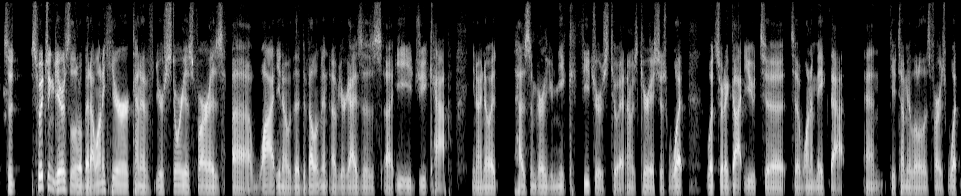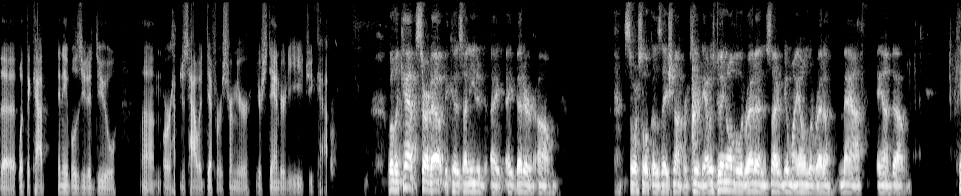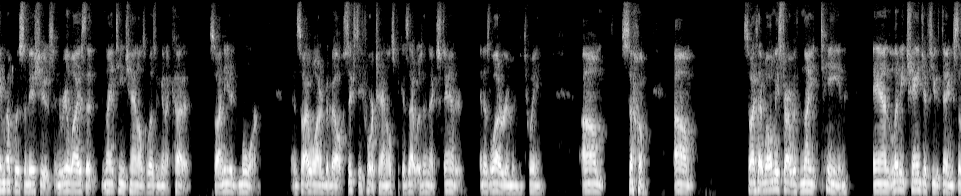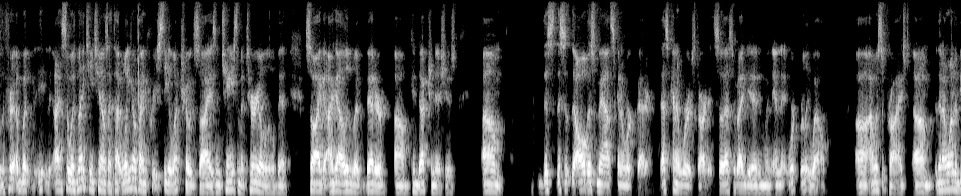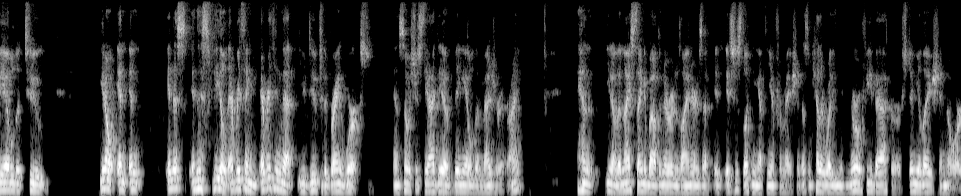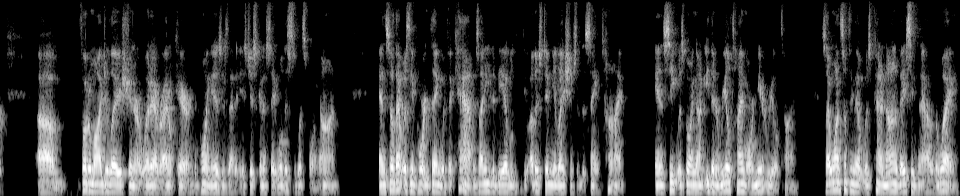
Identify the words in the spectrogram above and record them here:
So switching gears a little bit, I want to hear kind of your story as far as uh, why you know the development of your guys's uh, EEG cap. You know, I know it has some very unique features to it, I was curious just what what sort of got you to to want to make that. And can you tell me a little as far as what the what the cap enables you to do, um, or just how it differs from your your standard EEG cap? Well, the cap started out because I needed a, a better um, source localization opportunity. I was doing all the LORETA and decided to do my own LORETA math and um, came up with some issues and realized that 19 channels wasn't going to cut it. So I needed more. And so I wanted to develop 64 channels because that was the next standard. And there's a lot of room in between. Um, so, um, so I said, well, let me start with 19 and let me change a few things. So the but I, so with 19 channels, I thought, well, you know, if I increase the electrode size and change the material a little bit, so I, I got a little bit better um, conduction issues. Um, this this is all this math's going to work better. That's kind of where it started. So that's what I did, and when and it worked really well. Uh, I was surprised. Um, then I wanted to be able to to, you know, in in in this in this field, everything everything that you do to the brain works, and so it's just the idea of being able to measure it, right? And you know, the nice thing about the neurodesigner is that it, it's just looking at the information. It doesn't care whether you need neurofeedback or stimulation or um, photomodulation or whatever. I don't care. The point is, is that it's just going to say, well, this is what's going on. And so that was the important thing with the cap is I needed to be able to do other stimulations at the same time and see what was going on either in real time or near real time. So I wanted something that was kind of non-invasive and out of the way.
